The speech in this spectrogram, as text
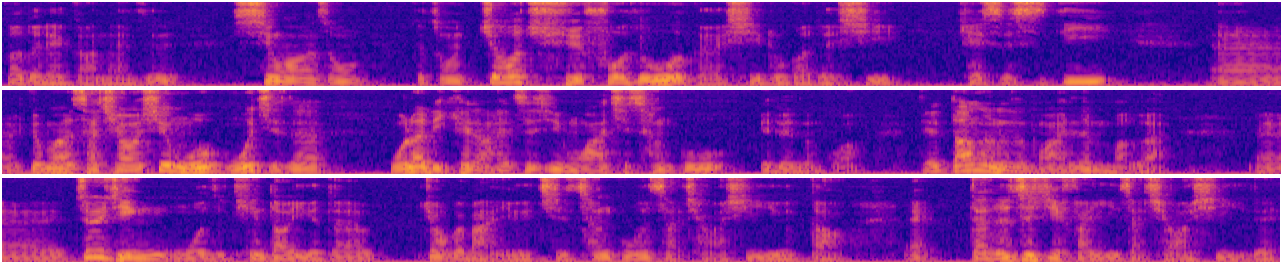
高头来讲呢，是希望从搿种郊区复杂个搿个线路高头先开始试点。呃，葛末石桥线我我其实我辣离开上海之前我也去乘过一段辰光，但当时个辰光还是没个。呃，最近我是听到有的交关朋友去乘过石桥线，又讲，哎，突然之间发现石桥线现在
